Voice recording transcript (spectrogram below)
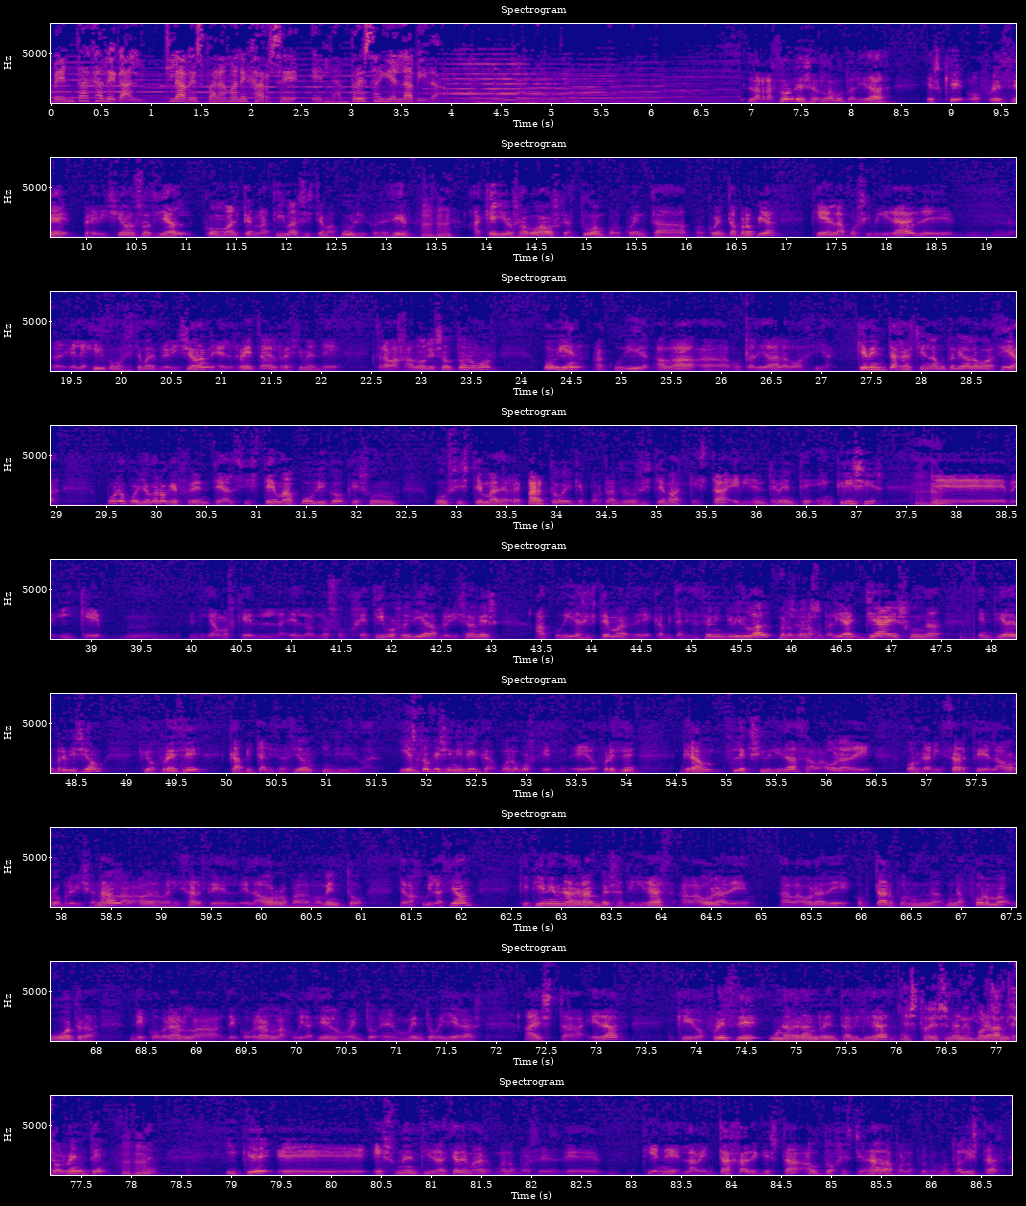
Ventaja legal, claves para manejarse en la empresa y en la vida. La razón de ser la mutualidad es que ofrece previsión social como alternativa al sistema público, es decir, aquellos abogados que actúan por cuenta por cuenta propia tienen la posibilidad de elegir como sistema de previsión el RETA, el régimen de trabajadores autónomos, o bien acudir a la mutualidad de la abogacía. ¿Qué ventajas tiene la mutualidad de la abogacía? Bueno, pues yo creo que frente al sistema público, que es un, un sistema de reparto y que por tanto es un sistema que está evidentemente en crisis eh, y que mm, digamos que los objetivos hoy día de la previsión es acudir a sistemas de capitalización individual. Bueno, pues la mutualidad ya es una entidad de previsión que ofrece capitalización individual. ¿Y esto qué significa? Bueno, pues que eh, ofrece gran flexibilidad a la hora de organizarte el ahorro previsional, a la hora de organizarte el, ahorro para el momento de la jubilación, que tiene una gran versatilidad a la hora de a la hora de optar por una, una forma u otra de cobrar la de cobrar la jubilación en el momento en el momento que llegas a esta edad que ofrece una gran rentabilidad esto es, una muy importante. muy solvente ¿eh? y que eh, es una entidad que además bueno pues eh, tiene la ventaja de que está autogestionada por los propios mutualistas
